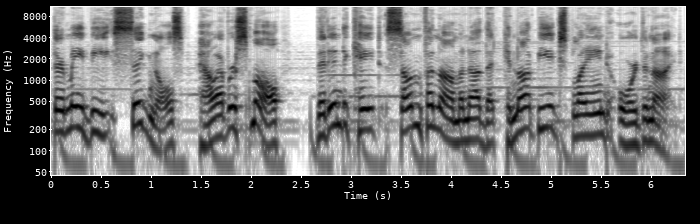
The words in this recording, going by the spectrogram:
there may be signals, however small, that indicate some phenomena that cannot be explained or denied.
